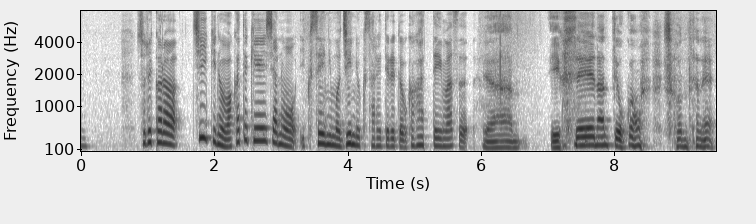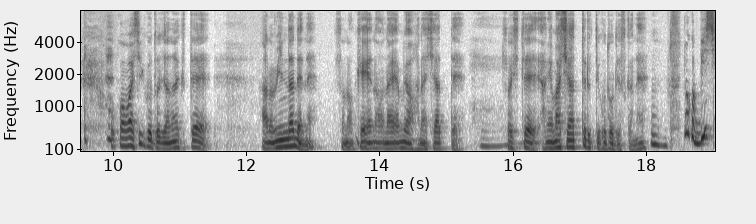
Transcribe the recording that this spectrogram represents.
うんそれから地域の若手経営者の育成にも尽力されていると伺っています。いやー育成なんておこまそんなね おこましいことじゃなくてあのみんなでねその経営の悩みを話し合ってそして励まし合ってるっていうことですかね。うん、なんかビジ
